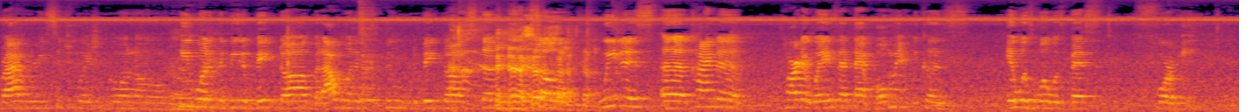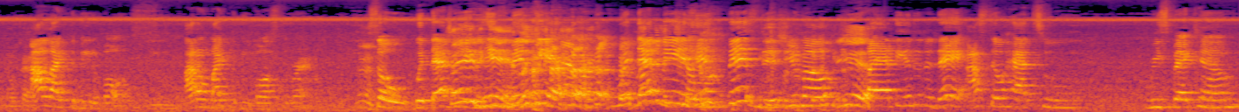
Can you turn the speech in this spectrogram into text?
rivalry situation going on. He wanted to be the big dog, but I wanted to do the big dog stuff. so we just uh, kind of parted ways at that moment because it was what was best for me. Okay. I like to be the boss. I don't like to be bossed around. So with that Say being his business, with that Look at the being his business, you know, Yeah. like at the end of the day, I still had to respect him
